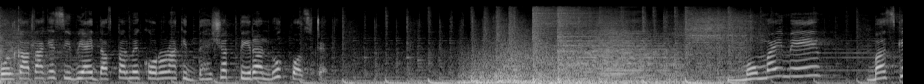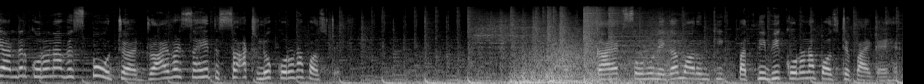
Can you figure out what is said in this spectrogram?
कोलकाता के सीबीआई दफ्तर में कोरोना की दहशत 13 लोग पॉजिटिव। मुंबई में बस के अंदर कोरोना विस्फोट, ड्राइवर सहित 60 लोग कोरोना पॉजिटिव। गायक सोनू निगम और उनकी पत्नी भी कोरोना पॉजिटिव पाए गए हैं।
